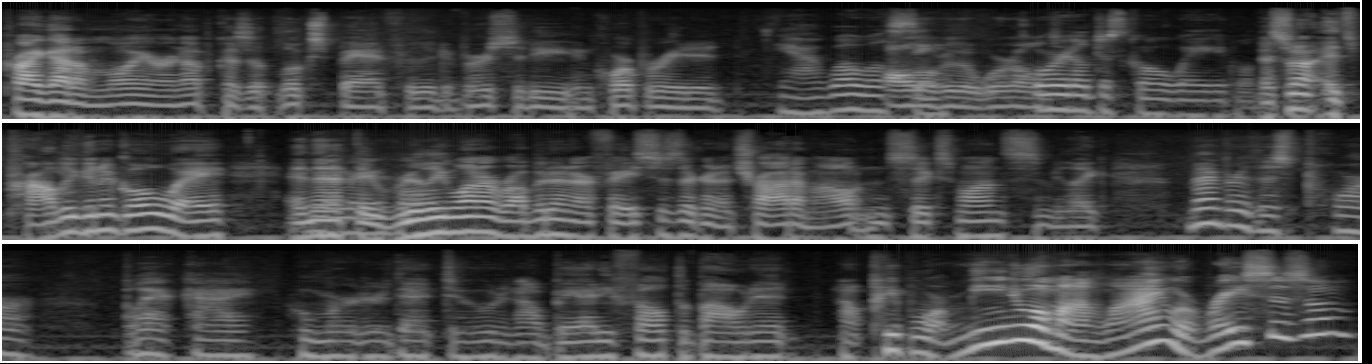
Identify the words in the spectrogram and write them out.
probably got him lawyering up because it looks bad for the diversity incorporated Yeah, well, we'll all see. over the world Or it'll just go away. We'll that's what it's probably going to go away. And then if they really want to rub it in our faces, they're going to trot him out in six months and be like, "Remember this poor black guy who murdered that dude and how bad he felt about it? How people were mean to him online with racism."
